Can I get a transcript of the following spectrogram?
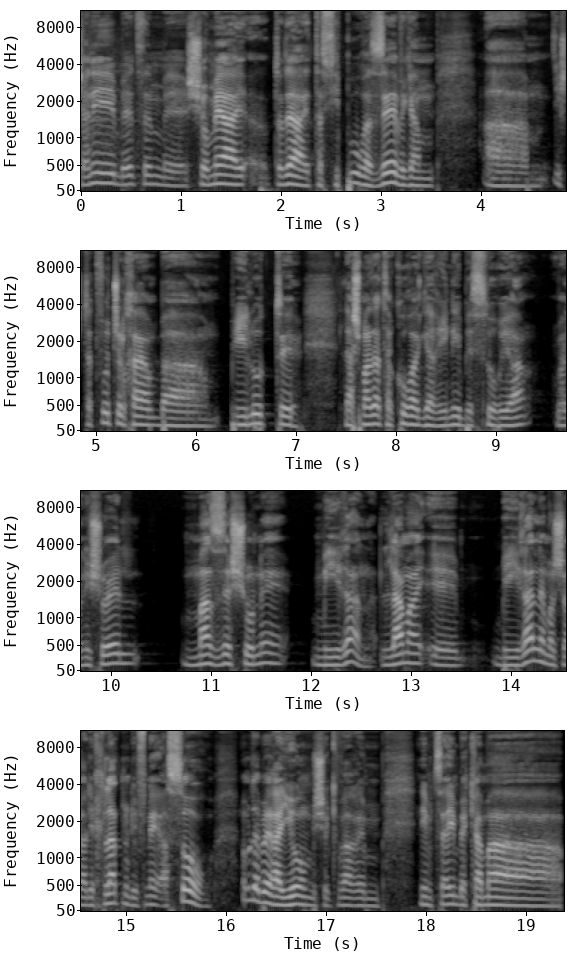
וכשאני בעצם אה, שומע, אתה יודע, את הסיפור הזה, וגם ההשתתפות שלך בפעילות אה, להשמדת הכור הגרעיני בסוריה, ואני שואל, מה זה שונה מאיראן? למה אה, באיראן למשל החלטנו לפני עשור, לא מדבר היום שכבר הם נמצאים בכמה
